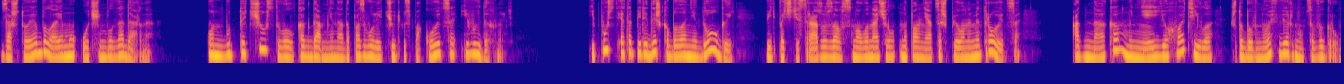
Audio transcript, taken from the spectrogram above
за что я была ему очень благодарна. Он будто чувствовал, когда мне надо позволить чуть успокоиться и выдохнуть. И пусть эта передышка была недолгой, ведь почти сразу зал снова начал наполняться шпионами троицы — Однако мне ее хватило, чтобы вновь вернуться в игру.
